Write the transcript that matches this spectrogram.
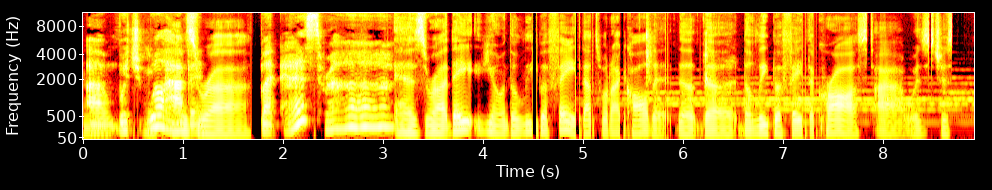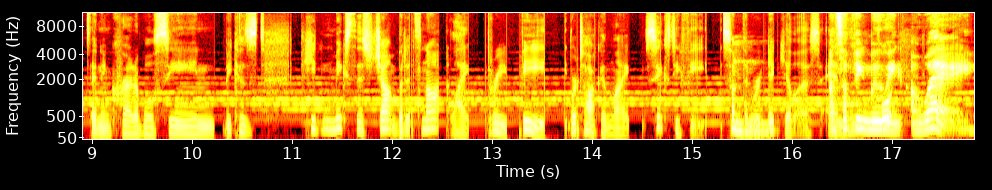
mhm. um, which will happen Ezra. but ezra Ezra, they, you know, the leap of faith. That's what I called it. The the the leap of faith across uh, was just an incredible scene because he makes this jump, but it's not like three feet. We're talking like sixty feet, something Mhm. ridiculous, and, he something for- moving away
